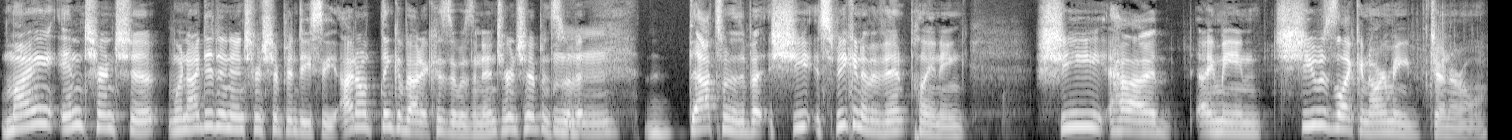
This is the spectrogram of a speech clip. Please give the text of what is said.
my internship when I did an internship in DC, I don't think about it because it was an internship, and so Mm-hmm. that, that's one of the best. She speaking of event planning, she had. I mean, she was like an army general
